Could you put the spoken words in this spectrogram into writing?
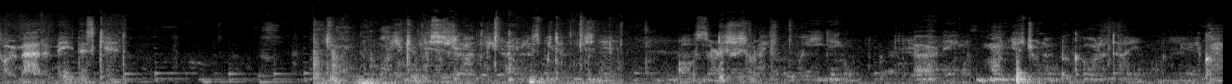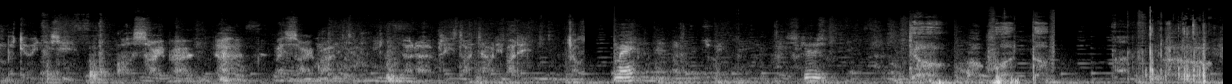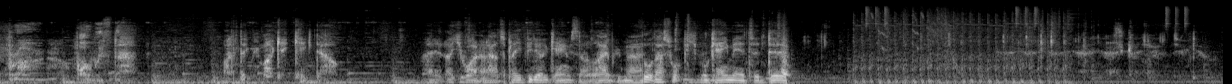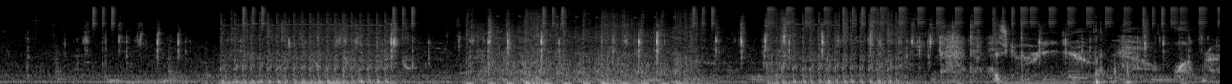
There who's so mad at me, this kid. What are you doing? This is like me. No, let's be doing this here. Oh, sorry. This is like for reading, learning. Mum, you're trying to book a holiday. You can't be doing this here. Oh, sorry, bro. No, we're sorry, bro. No, no, please don't tell anybody. Yo, Mate. Excuse Yo, what the Bro, what was that? I think we might get kicked out. I didn't know you weren't allowed to play video games in the library, man. I thought that's what people came here to do. Let's go. Yo. What, bro?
